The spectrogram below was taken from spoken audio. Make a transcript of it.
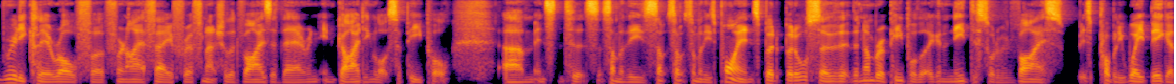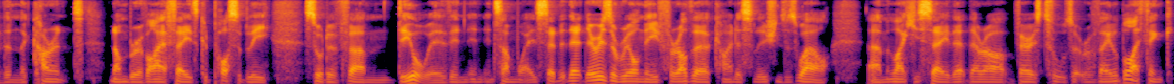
really clear role for, for an IFA, for a financial advisor there in, in guiding lots of people um, into some of these some, some of these points, but but also the, the number of people that are going to need this sort of advice is probably way bigger than the the current number of IFAs could possibly sort of um, deal with in, in, in, some ways. So there, there is a real need for other kind of solutions as well. Um, and like you say, that there are various tools that are available. I think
